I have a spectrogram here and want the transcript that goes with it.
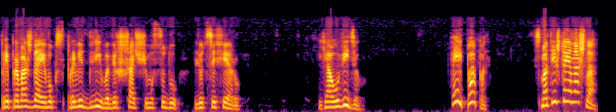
припровождая его к справедливо вершащему суду Люциферу. Я увидел. «Эй, папа, смотри, что я нашла!»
